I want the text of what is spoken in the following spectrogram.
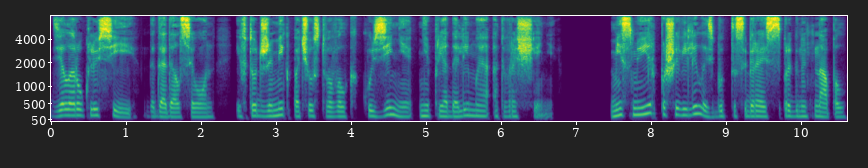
«Дело рук Люсии», — догадался он, и в тот же миг почувствовал к кузине непреодолимое отвращение. Мисс Мюир пошевелилась, будто собираясь спрыгнуть на пол,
